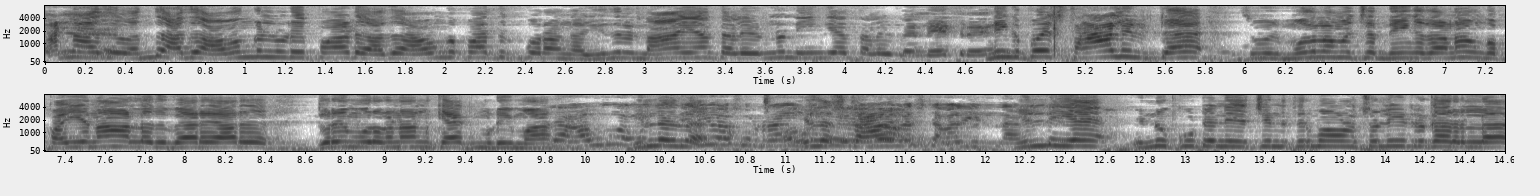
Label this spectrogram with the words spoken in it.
அண்ணா அது வந்து அது அவங்களுடைய பாடு. அது அவங்க பார்த்துக்க போகிறாங்க இதில் நான் ஏன் தலைவர்னு நீங்கள் ஏன் தலைவர்? நேற்று- நீங்கள் போய் ஸ்டாலின்கிட்ட முதலமைச்சர் நீங்கள் தானே? உங்கள் பையனா அல்லது வேற யாரு? துரைமுருகனான்னு கேட்க முடியுமா? இல்ல, இல்லை இல்லை. ஸ்டாலின். இல்லையே. இன்னும் கூட்டணி வச்சுன்னு திருமாவளவன் சொல்லிட்டு இருக்காருல்ல.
